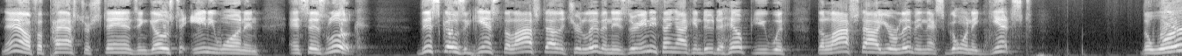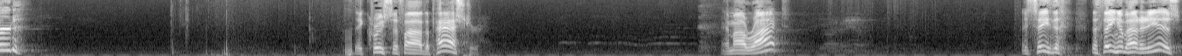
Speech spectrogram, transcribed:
Now, if a pastor stands and goes to anyone and, and says, Look, this goes against the lifestyle that you're living. Is there anything I can do to help you with the lifestyle you're living that's going against the Word? They crucify the pastor. Am I right? And see, the, the thing about it is,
